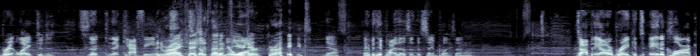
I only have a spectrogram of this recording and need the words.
Brent like to that, that caffeine Right, that's just that put in your infusion, water. right? Yeah, maybe they buy those at the same place. I don't know. Top of the hour break. It's eight o'clock.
